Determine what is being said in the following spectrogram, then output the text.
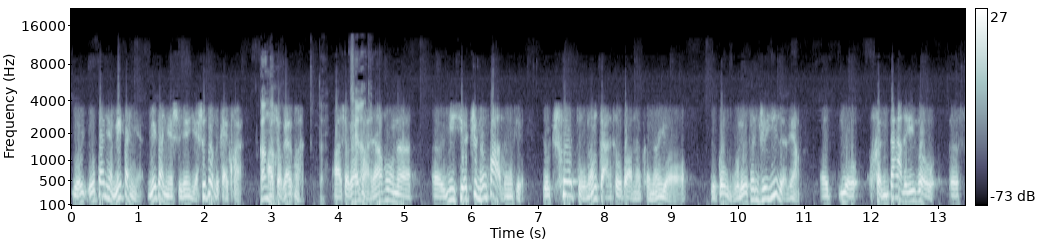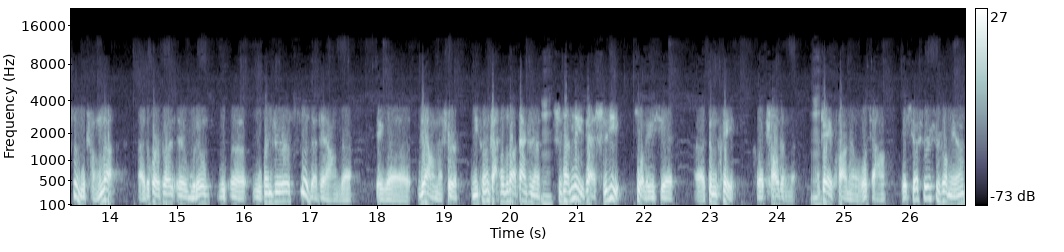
有有半年没半年没半年时间，也是做的改款，啊刚啊小改款，对啊小改款，然后呢，呃一些智能化的东西，就车主能感受到呢，可能有有个五六分之一的量，呃有很大的一个呃四五成的呃或者说呃五六五呃五分之四的这样的这个量呢，是你可能感受不到，但是呢嗯是它内在实际做了一些呃增配和调整的。嗯这一块呢，我想也确实是说明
